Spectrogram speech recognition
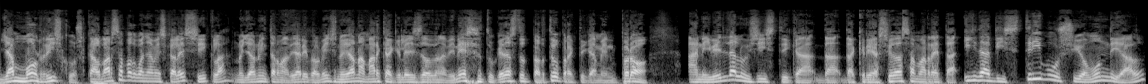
hi ha molts riscos. Que el Barça pot guanyar més calés, sí, clar, no hi ha un intermediari pel mig, no hi ha una marca que hagi de donar diners, tu quedes tot per tu, pràcticament. Però, a nivell de logística, de, de creació de samarreta i de distribució mundial,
